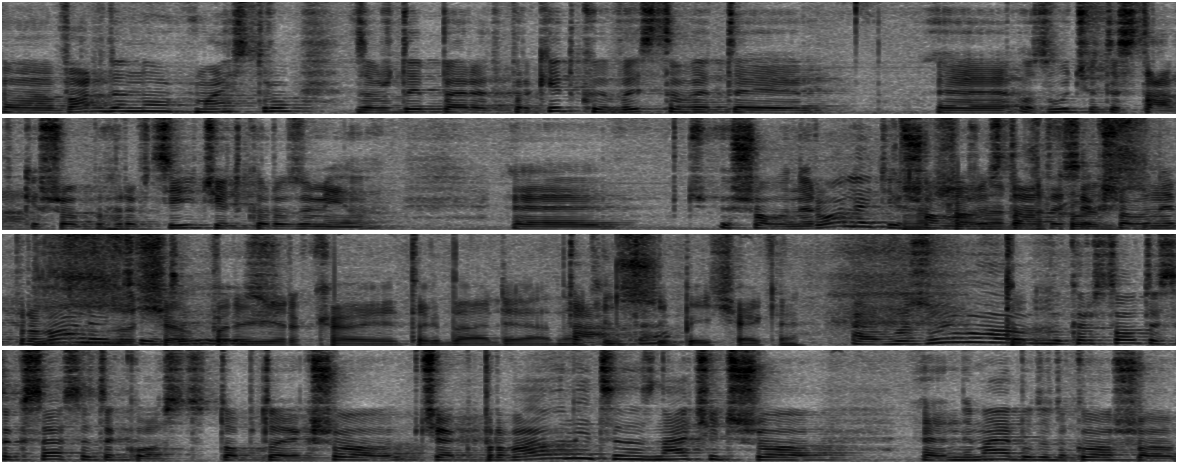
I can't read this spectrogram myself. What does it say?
е, Вардену, майстру, завжди перед прокидкою виставити, е, озвучити ставки, щоб гравці чітко розуміли. Що вони ролять і що може статися, якщо вони провалять. За що і- перевірка і так далі, а не якісь так. чеки. Е, Важливо То- використовувати success a cost. Тобто, якщо чек провалений, це не значить, що е, не має бути такого, що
